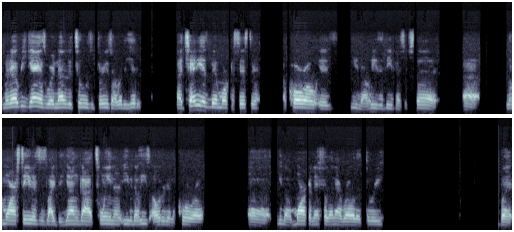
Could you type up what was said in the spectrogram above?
You know, there'll be games where none of the twos and threes are really hitting. Uh, Cedi has been more consistent. Okoro is, you know, he's a defensive stud. Uh, Lamar Stevens is like the young guy tweener, even though he's older than Okoro. Uh, you know, marking and filling that role at three. But,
